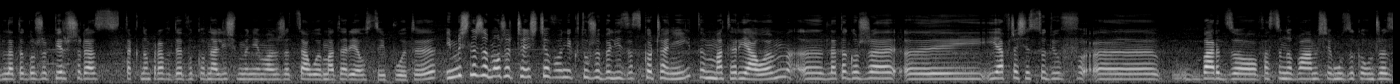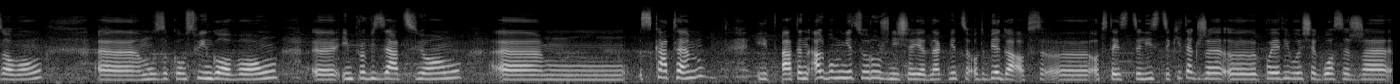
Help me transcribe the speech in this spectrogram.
dlatego że pierwszy raz tak naprawdę wykonaliśmy niemalże cały materiał z tej płyty. I myślę, że może częściowo niektórzy byli zaskoczeni tym materiałem, e, dlatego że ja w czasie studiów bardzo fascynowałam się muzyką jazzową muzyką swingową, improwizacją, em, skatem. I, a ten album nieco różni się jednak, nieco odbiega od, e, od tej stylistyki, także e, pojawiły się głosy, że,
